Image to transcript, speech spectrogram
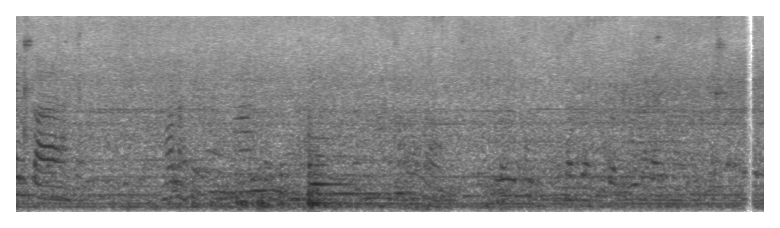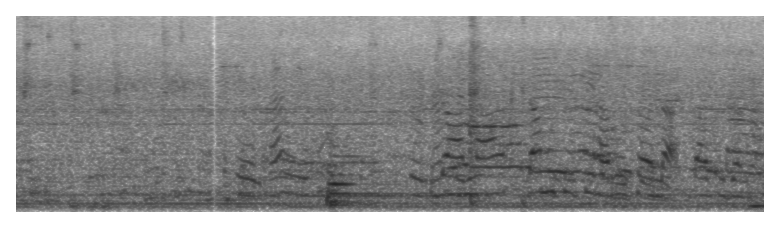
Delta. Mana? Kamu cuci harus sholat, tapi jangan.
